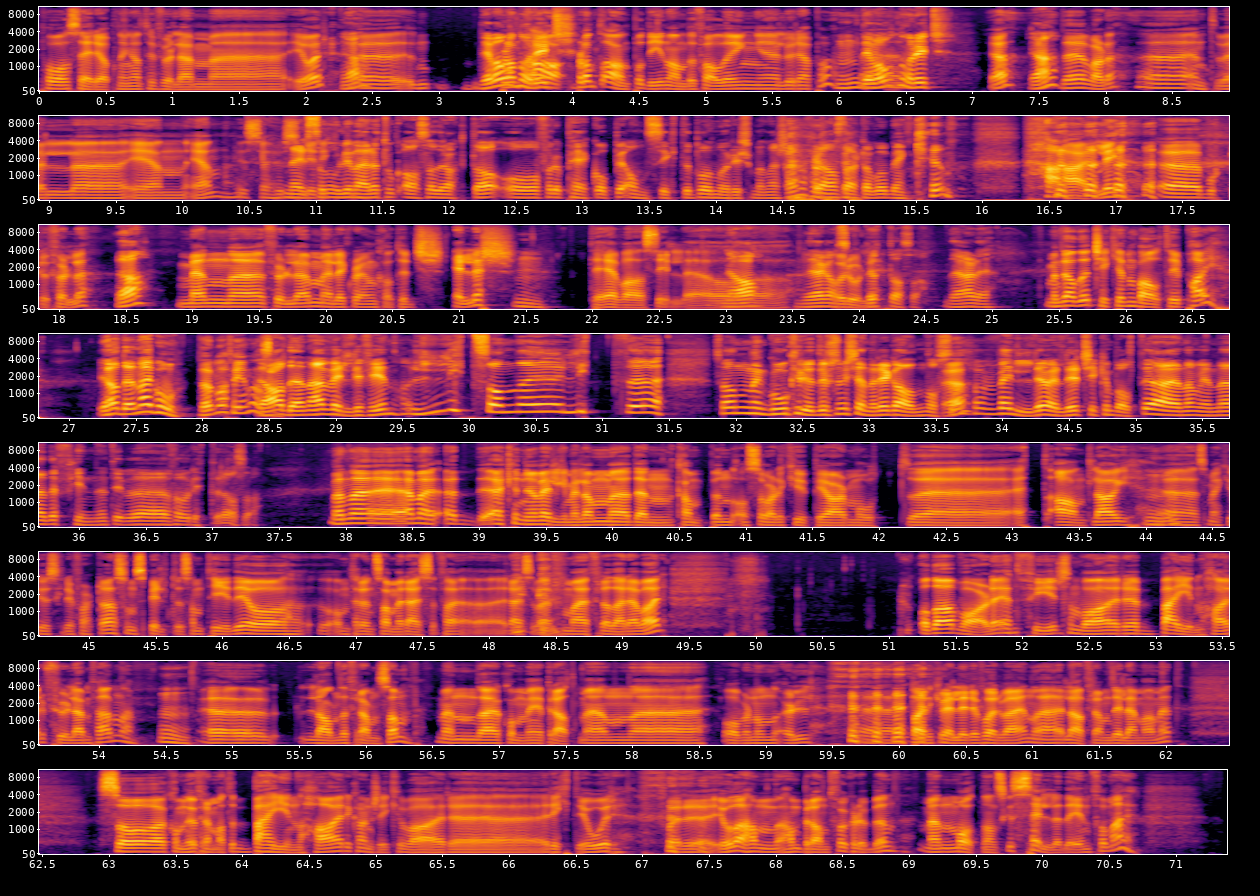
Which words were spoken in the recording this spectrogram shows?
på serieåpninga til Fullham eh, i år. Ja. Eh, Det var mot Norwich. blant annet på din anbefaling, eh, lurer jeg på. Mm, det var mot Eh, Norwich. Ja, Ja. det var det. Uh, endte vel eh, 1-1, hvis jeg husker Nelson riktig. Olivera tok av seg drakta og for å peke opp i ansiktet på Norwich-manageren fordi han starta på benken. Herlig uh, bortefølge. Ja. Men uh, Fulham eller Craven Cottage ellers, Mm. det var stille og, ja, det er og ganske rolig. dødt, altså. Det er det. Men de hadde chicken balti pie. Ja, den er god. Den var fin, altså. Ja, den er veldig fin. Litt sånn eh, litt eh, sånn god krydder som du kjenner i ganen også. Ja. Veldig, veldig Chicken Balti er en av mine definitive favoritter, altså. Men eh, jeg, jeg, jeg kunne jo velge mellom den kampen, og så var det QPR mot uh, et annet lag, mm. uh, som jeg ikke husker i farta, som spilte samtidig, og omtrent samme reisevei for meg fra der jeg var. Og da var det en fyr som var beinhard Fulham-fan. Mm. Uh, la han det fram som, men da jeg kom i prat med han uh, over noen øl eh, et par kvelder i forveien, og jeg la fram dilemmaet mitt, så kom det jo frem at beinhard kanskje ikke var uh, riktig ord. For eh, jo da, han, han brant for klubben, men måten han skulle selge det inn for meg,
